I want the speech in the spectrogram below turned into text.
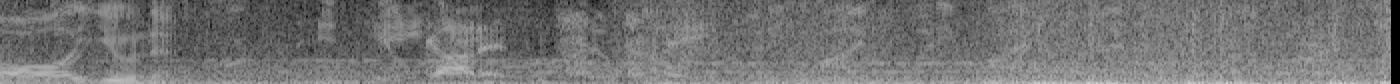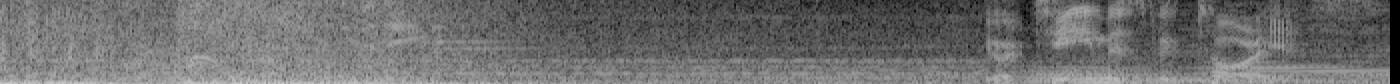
All units. You got it. Succeed. 25, 25. Your team is victorious.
